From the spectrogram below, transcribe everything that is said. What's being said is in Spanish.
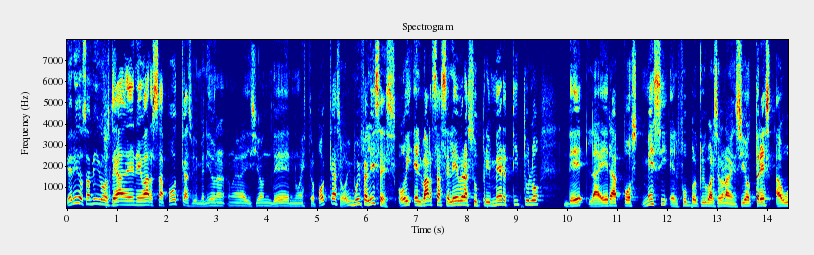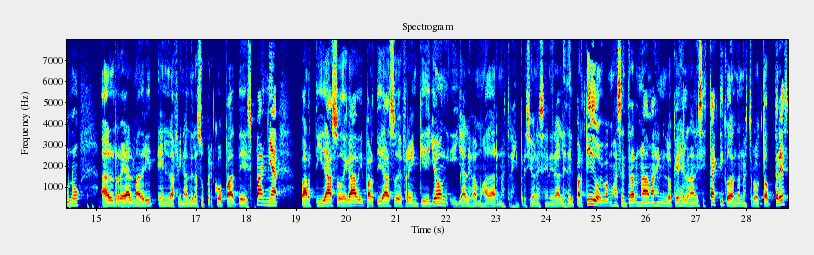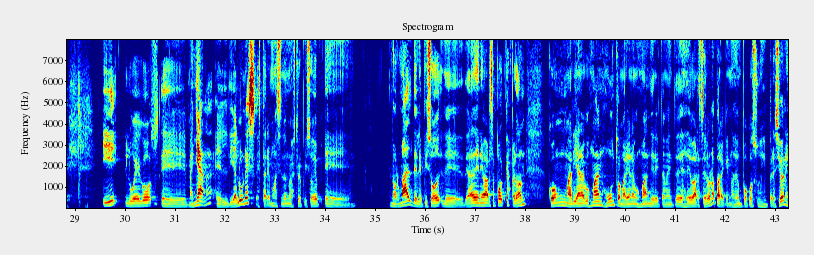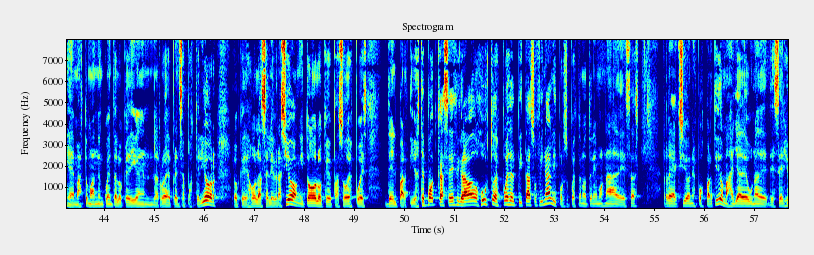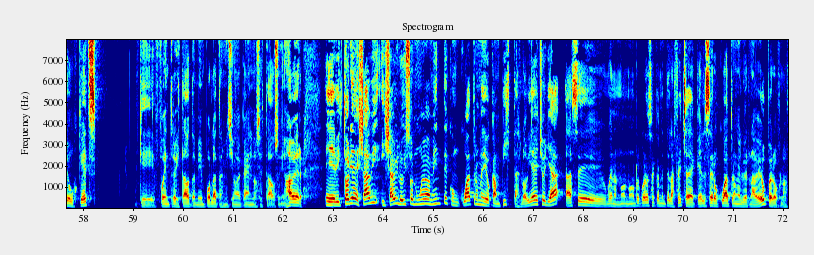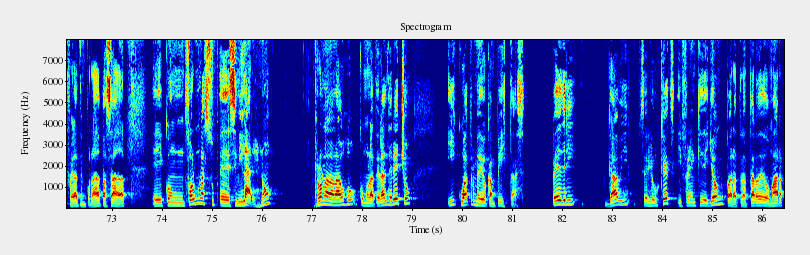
Queridos amigos de ADN Barça Podcast, bienvenido a una nueva edición de nuestro podcast. Hoy muy felices. Hoy el Barça celebra su primer título de la era post-Messi. El Fútbol Club Barcelona venció 3 a 1 al Real Madrid en la final de la Supercopa de España. Partidazo de Gaby, partidazo de Frenkie de Jong y ya les vamos a dar nuestras impresiones generales del partido. Hoy vamos a centrarnos nada más en lo que es el análisis táctico, dando nuestro top 3 y luego eh, mañana, el día lunes, estaremos haciendo nuestro episodio eh, normal del episodio de, de, ADN Barça Podcast, perdón, con Mariana Guzmán, junto a Mariana Guzmán directamente desde Barcelona, para que nos dé un poco sus impresiones y además tomando en cuenta lo que digan en la rueda de prensa posterior, lo que dejó la celebración y todo lo que pasó después del partido. Este podcast es grabado justo después del pitazo final y por supuesto no tenemos nada de esas reacciones post partido, más allá de una de, de Sergio Busquets que fue entrevistado también por la transmisión acá en los Estados Unidos. A ver, eh, victoria de Xavi y Xavi lo hizo nuevamente con cuatro mediocampistas. Lo había hecho ya hace, bueno, no, no recuerdo exactamente la fecha de aquel 0-4 en el Bernabéu, pero fue la temporada pasada, eh, con fórmulas eh, similares, ¿no? Ronald Araujo como lateral derecho y cuatro mediocampistas. Pedri, Gaby, Sergio Busquets y Frenkie de Jong para tratar de domar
